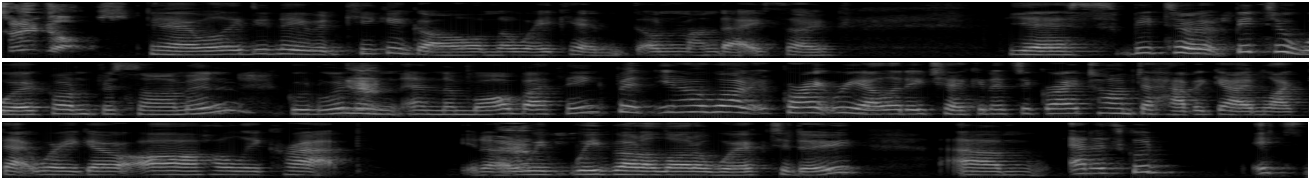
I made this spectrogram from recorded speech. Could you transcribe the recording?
two goals. Yeah, well, he didn't even kick a goal on the weekend on Monday, so yes, bit to bit to work on for Simon Goodwin Yeah. and, and the mob, I think. But you know what? A great reality check, and it's a great time to have a game like that where you go, "Oh, holy crap!" You know, Yeah. we've we've got a lot of work to do, um, and it's good. It's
